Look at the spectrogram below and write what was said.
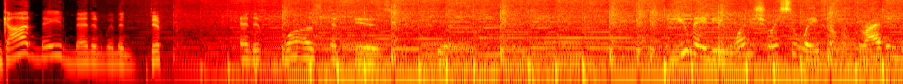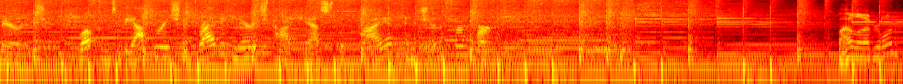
God made men and women different, and it was and is good. You may be one choice away from a thriving marriage. Welcome to the Operation Thriving Marriage podcast with Brian and Jennifer Harvey. Well, hello, everyone.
